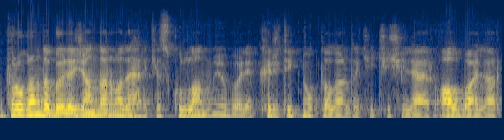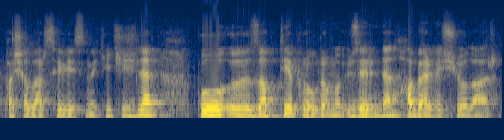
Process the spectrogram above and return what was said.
Bu programı da böyle jandarmada herkes kullanmıyor. Böyle kritik noktalardaki kişiler, albaylar, paşalar seviyesindeki kişiler bu e, Zaptiye programı üzerinden haberleşiyorlar.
